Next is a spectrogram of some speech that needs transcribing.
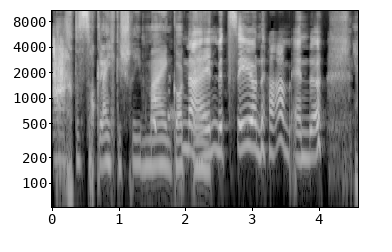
Ach, das ist doch gleich geschrieben, mein Gott. Nein, ey. mit C und H am Ende. Ja.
